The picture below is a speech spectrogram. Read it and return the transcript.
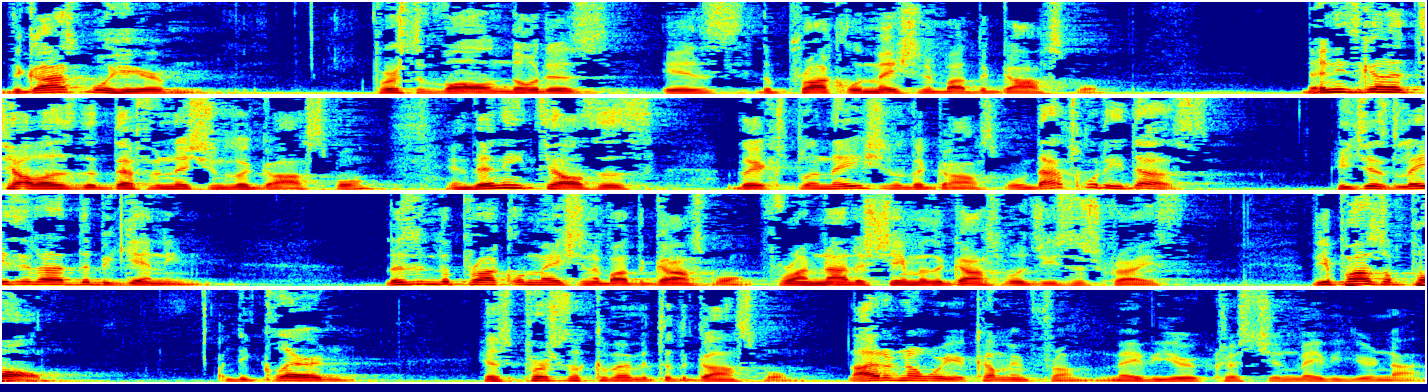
The gospel here, first of all, notice, is the proclamation about the gospel. Then he's going to tell us the definition of the gospel, and then he tells us the explanation of the gospel. And that's what he does. He just lays it out at the beginning. Listen to the proclamation about the gospel. For I'm not ashamed of the gospel of Jesus Christ. The apostle Paul declared his personal commitment to the gospel. I don't know where you're coming from. Maybe you're a Christian, maybe you're not.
